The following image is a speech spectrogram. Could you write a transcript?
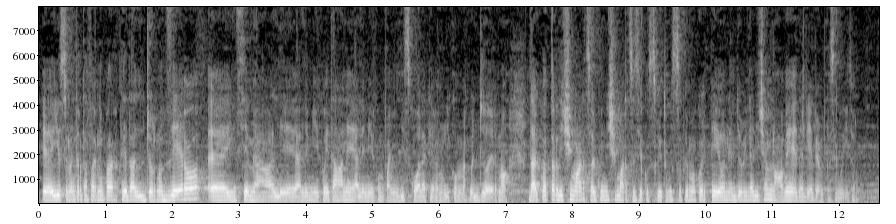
Eh, io sono entrata a farne parte dal giorno zero eh, insieme alle, alle mie coetanee e alle mie compagne di scuola che erano lì con me quel giorno. Dal 14 marzo al 15 marzo si è costruito questo primo corteo nel 2019 e da lì abbiamo proseguito.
